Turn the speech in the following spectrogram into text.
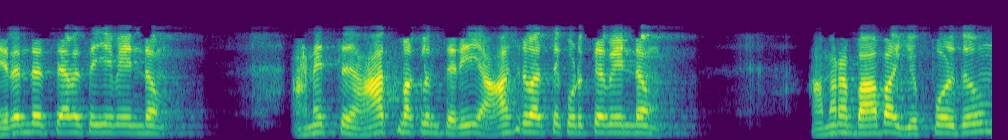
நிரந்தர சேவை செய்ய வேண்டும். அனைத்து ஆத்மாக்களும் சரி ஆசீர்வாதத்தை கொடுக்க வேண்டும். அமர பாபா எப்பொழுதும்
